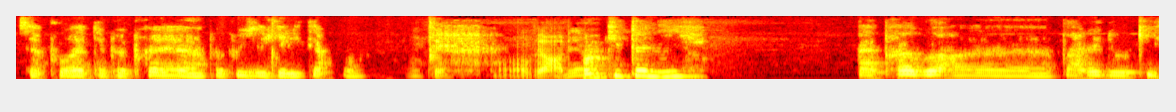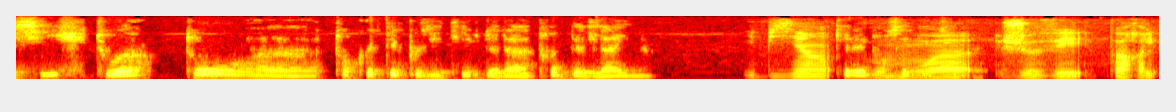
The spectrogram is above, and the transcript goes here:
ça pourrait être à peu près un peu plus égalitaire pour Ok, on verra bien. Mon petit Tony, après avoir euh, parlé de OKC, toi, ton, euh, ton côté positif de la trade deadline Eh bien, Quel est donc cette moi, je vais parler.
